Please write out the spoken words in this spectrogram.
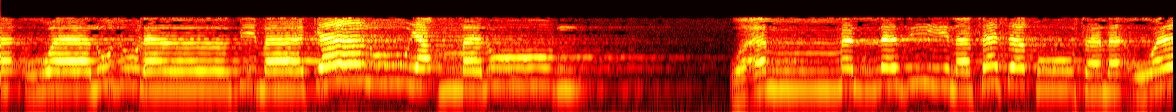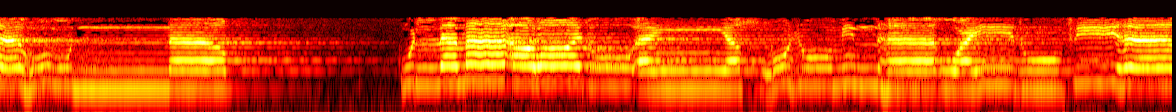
المأوى نزلا بما كانوا يعملون. وأما الذين فسقوا فمأواهم النار. كلما أرادوا أن يخرجوا منها أعيدوا فيها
